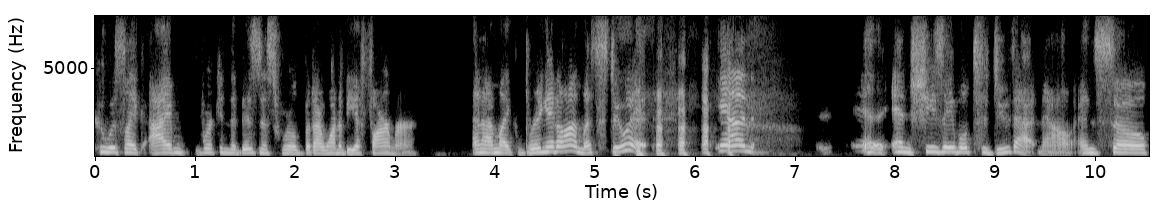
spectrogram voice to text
who was like, I'm working the business world, but I want to be a farmer. And I'm like, bring it on, let's do it. and and she's able to do that now. And so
